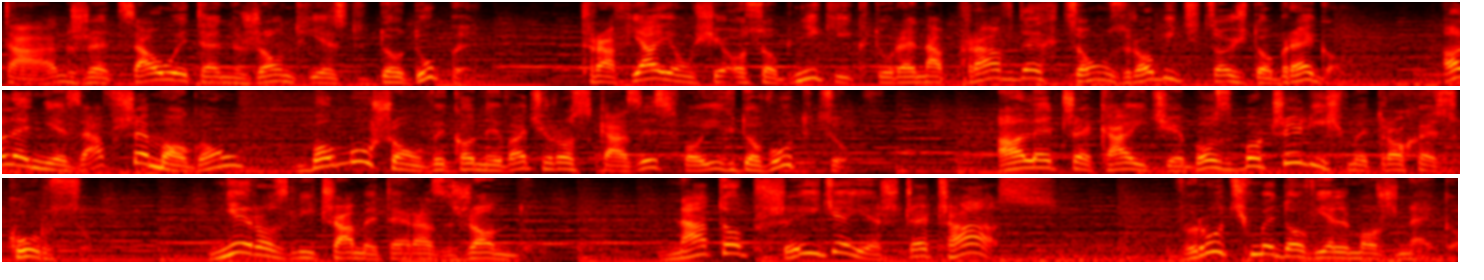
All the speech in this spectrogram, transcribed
tak, że cały ten rząd jest do dupy. Trafiają się osobniki, które naprawdę chcą zrobić coś dobrego, ale nie zawsze mogą, bo muszą wykonywać rozkazy swoich dowódców. Ale czekajcie, bo zboczyliśmy trochę z kursu. Nie rozliczamy teraz rządu. Na to przyjdzie jeszcze czas. Wróćmy do wielmożnego,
